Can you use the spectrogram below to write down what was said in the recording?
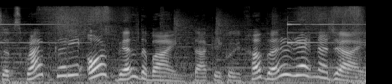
सब्सक्राइब करें और बेल दबाएँ ताकि कोई खबर रह न जाए।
